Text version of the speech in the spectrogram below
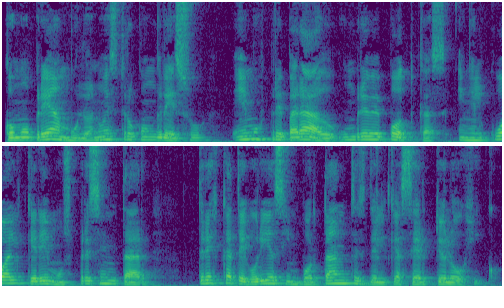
Como preámbulo a nuestro congreso, hemos preparado un breve podcast en el cual queremos presentar tres categorías importantes del quehacer teológico.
